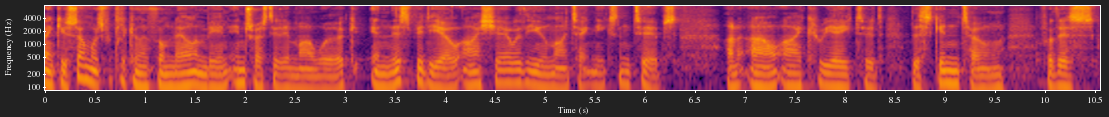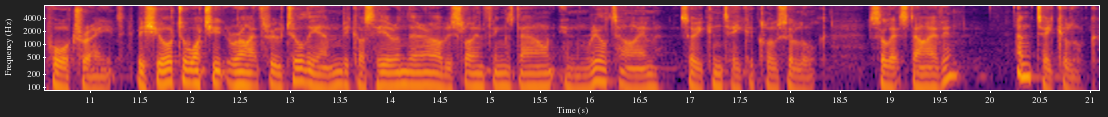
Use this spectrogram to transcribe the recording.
Thank you so much for clicking the thumbnail and being interested in my work. In this video I share with you my techniques and tips on how I created the skin tone for this portrait. Be sure to watch it right through till the end because here and there I'll be slowing things down in real time so you can take a closer look. So let's dive in and take a look.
